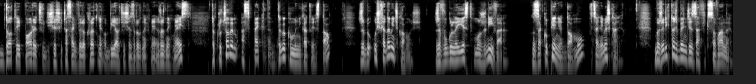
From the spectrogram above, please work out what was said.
do tej pory, czy w dzisiejszych czasach wielokrotnie obijał ci się z różnych, różnych miejsc, to kluczowym aspektem tego komunikatu jest to, żeby uświadomić komuś, że w ogóle jest możliwe zakupienie domu w cenie mieszkania. Bo jeżeli ktoś będzie zafiksowany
